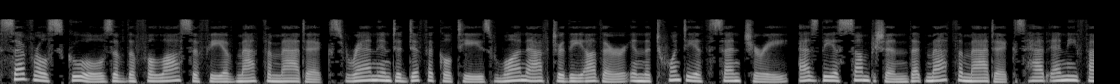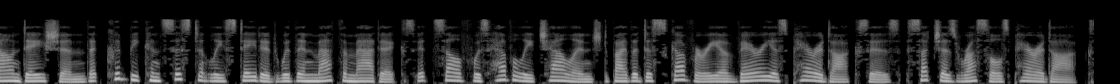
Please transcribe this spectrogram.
Several schools of the philosophy of mathematics ran into difficulties one after the other in the 20th century, as the assumption that mathematics had any foundation that could be consistently stated within mathematics itself was heavily challenged by the discovery of various paradoxes such as Russell's paradox.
